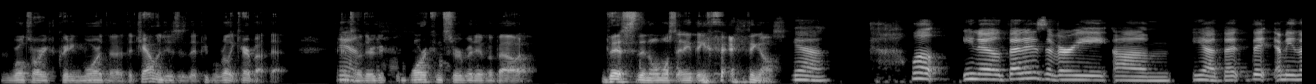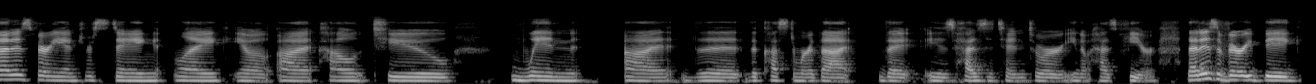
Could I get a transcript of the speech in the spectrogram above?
the world's already creating more. The the challenge is, is that people really care about that and Yeah. so they're going to be more conservative about this than almost anything anything else. Yeah. Well, you know, that is a very um yeah, that that I mean that is very interesting like, you know, uh how to win uh the the customer that that is hesitant or, you know, has fear. That is a very big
